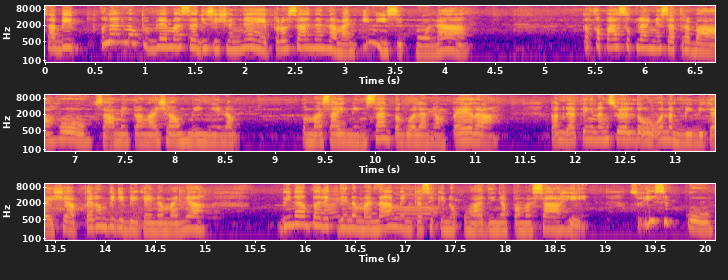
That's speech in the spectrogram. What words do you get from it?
Sabi, wala namang problema sa desisyon niya eh, pero sana naman inisip mo na. Kakapasok lang niya sa trabaho, sa amin pa nga siya humingi ng pamasay minsan pag wala ng pera. Pagdating ng sweldo, oo, nagbibigay siya, pero ang binibigay naman niya, binabalik din naman namin kasi kinukuha din niya pamasahe. So isip ko,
